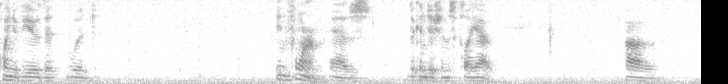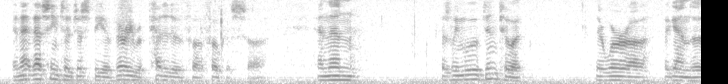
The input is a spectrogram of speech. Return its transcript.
point of view that would inform as the conditions play out. Uh, and that, that seemed to just be a very repetitive uh, focus. Uh, and then as we moved into it, there were, uh, again, the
